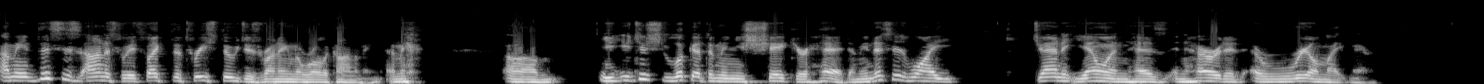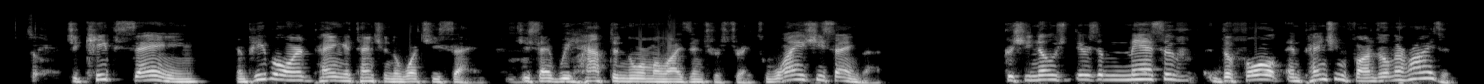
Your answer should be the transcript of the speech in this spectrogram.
I mean, this is honestly, it's like the three stooges running the world economy. I mean, um, you, you just look at them and you shake your head. I mean, this is why Janet Yellen has inherited a real nightmare. So she keeps saying, and people aren't paying attention to what she's saying. Mm-hmm. She said we have to normalize interest rates. Why is she saying that? Because she knows there's a massive default and pension funds on the horizon.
